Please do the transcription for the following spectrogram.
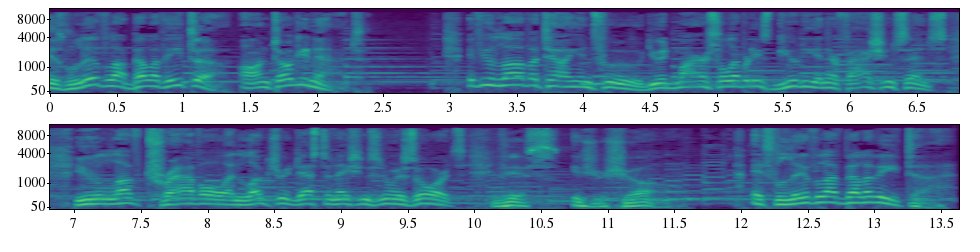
is Live La Bella Vita on TogiNet. If you love Italian food, you admire celebrities' beauty and their fashion sense, you love travel and luxury destinations and resorts, this is your show. It's Live La Bella Vita,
